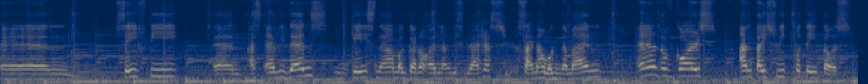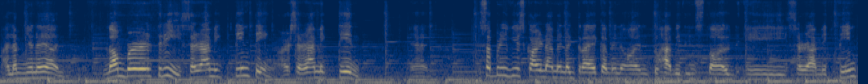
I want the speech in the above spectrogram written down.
and safety and as evidence in case na magkaroon ng disgrasya sana huwag naman and of course anti-sweet potatoes alam nyo na yon number 3 ceramic tinting or ceramic tint yan sa previous car namin nagtry kami noon to have it installed a ceramic tint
